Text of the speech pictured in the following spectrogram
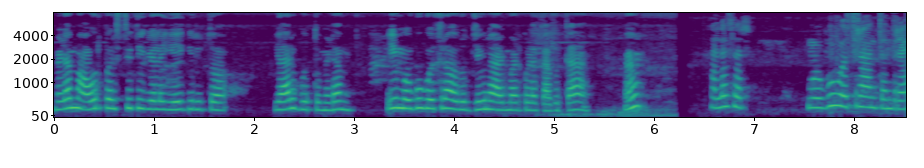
ಮೇಡಮ್ ಅವ್ರ ಪರಿಸ್ಥಿತಿಗಳೆಲ್ಲ ಹೇಗಿರುತ್ತೋ ಯಾರಿಗೂ ಗೊತ್ತು ಮೇಡಮ್? ಈ ಮಗುಗೋಸ್ಕರ ಅವ್ರ ಜೀವನ ಹಾಳು ಮಾಡ್ಕೊಳಕ್ಕಾಗುತ್ತಾ? ಹಾಂ? ಅಲ್ಲ ಸರ್ ಮಗುಗೋಸ್ಕರ ಅಂತಂದರೆ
